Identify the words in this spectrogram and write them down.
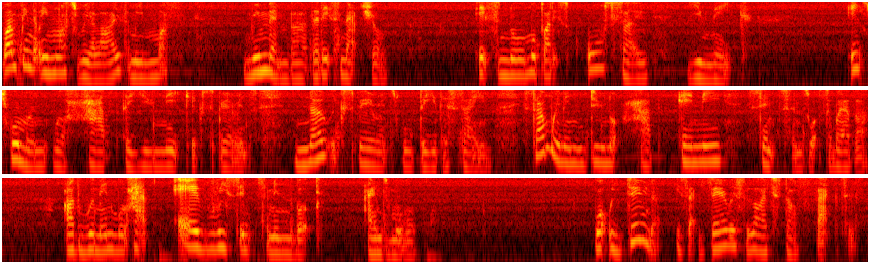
One thing that we must realize and we must remember that it's natural. It's normal, but it's also unique. Each woman will have a unique experience. No experience will be the same. Some women do not have any symptoms whatsoever. Other women will have every symptom in the book and more. What we do know is that various lifestyle factors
